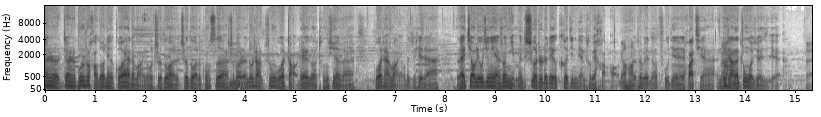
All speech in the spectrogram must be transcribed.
但是但是不是说好多那个国外的网游制作制作的公司啊，制作人都上中国找这个腾讯来国产网游的这些人。来交流经验，说你们设置的这个氪金点特别好，特别能促进人家花钱，你都向咱中国学习。对，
